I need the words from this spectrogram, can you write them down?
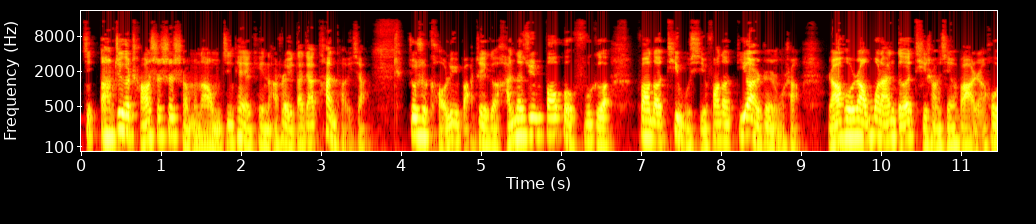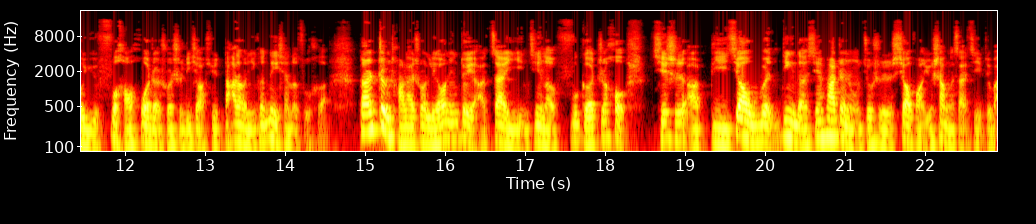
今啊，这个尝试是什么呢？我们今天也可以拿出来与大家探讨一下，就是考虑把这个韩德君包括福格放到替补席，放到第二阵容上，然后让莫兰德提上先发，然后与富豪或者说是李晓旭搭档一个内线的组合。当然，正常来说，辽宁队啊在引进了福格之后，其实啊比较稳定的先发阵容就是效仿于上个赛季，对吧？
